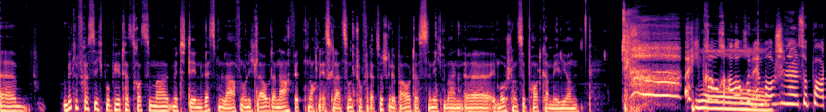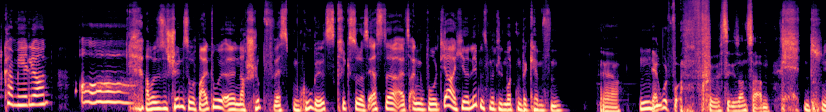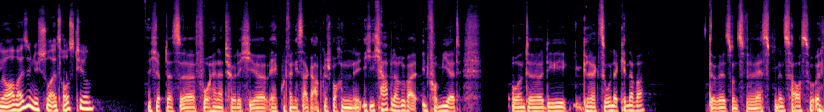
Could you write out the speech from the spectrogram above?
Ähm, mittelfristig probiert das trotzdem mal mit den Wespenlarven und ich glaube, danach wird noch eine Eskalationsstufe dazwischen gebaut. Das nenne ich mein äh, Emotional Support Chameleon. Ich brauche auch ein Oh. Emotional Support Chameleon. Oh. Aber es ist schön, sobald du äh, nach Schlupfwespen googelst, kriegst du das erste als Angebot, ja, hier Lebensmittelmotten bekämpfen. Ja. Mhm. Ja gut, wo- wofür willst du die sonst haben? Ja, weiß ich nicht, so als Haustier. Ich habe das äh, vorher natürlich hier, ja gut, wenn ich sage abgesprochen, ich, ich habe darüber informiert und äh, die Reaktion der Kinder war, du willst uns Wespen ins Haus holen?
